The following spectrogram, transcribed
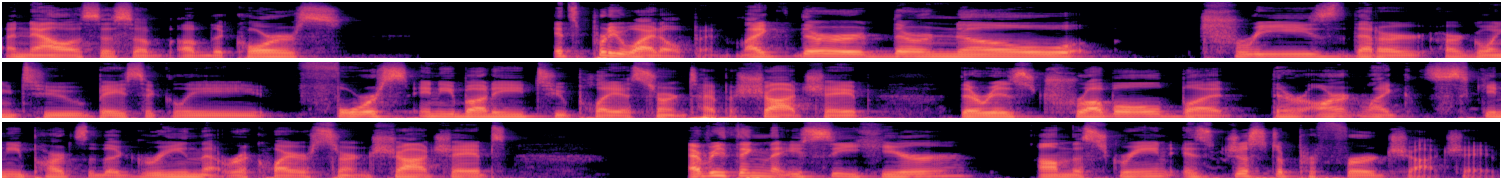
analysis of, of the course. It's pretty wide open. Like there, there are no trees that are, are going to basically force anybody to play a certain type of shot shape. There is trouble, but there aren't like skinny parts of the green that require certain shot shapes. Everything that you see here on the screen is just a preferred shot shape.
